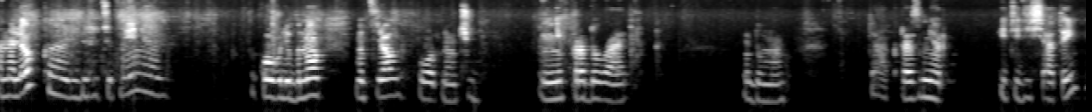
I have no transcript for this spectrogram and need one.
Она легкая, без утепления какого-либо, но материал плотный очень. Не продувает, я думаю. Так, размер 50 -й.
